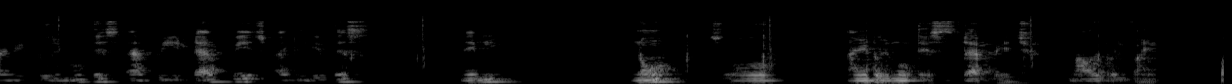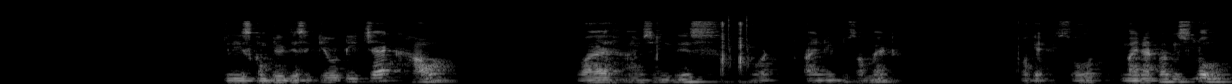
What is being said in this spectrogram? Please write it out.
i need to remove this fb dev page. I can give this. Maybe. No. So i need to remove this dev page. Now it will find. Please complete the security check. How why I'm seeing this what I need to submit. Okay so my network is slow.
